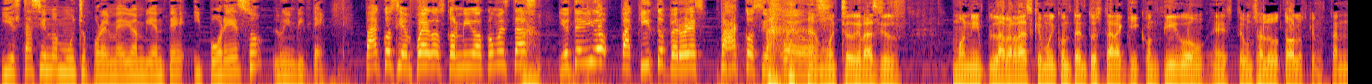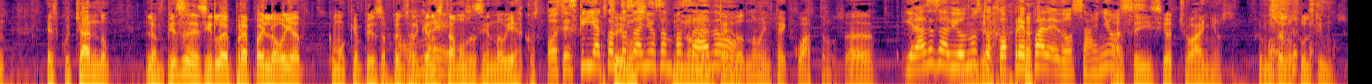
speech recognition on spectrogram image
y está haciendo mucho por el medio ambiente y por eso lo invité. Paco Cienfuegos conmigo, ¿cómo estás? Yo te digo Paquito, pero eres Paco Cienfuegos. Muchas gracias, Moni. La verdad es que muy contento de estar aquí contigo. Este, un saludo a todos los que nos están escuchando. Lo empiezas a decir lo de prepa y luego ya como que empiezo a pensar que nos estamos haciendo viejos. Pues es que ya cuántos Estuvimos años han pasado. 92, 94, o sea, Gracias a Dios nos Ya. tocó prepa de dos años. hace 18 años. Fuimos de los últimos.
